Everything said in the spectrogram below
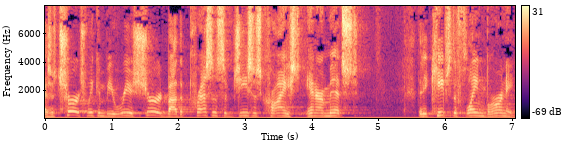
As a church, we can be reassured by the presence of Jesus Christ in our midst, that he keeps the flame burning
